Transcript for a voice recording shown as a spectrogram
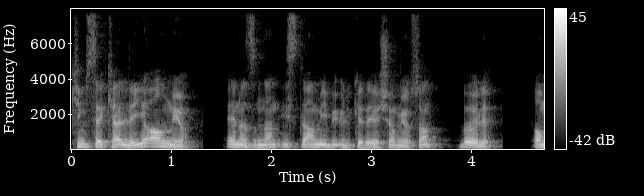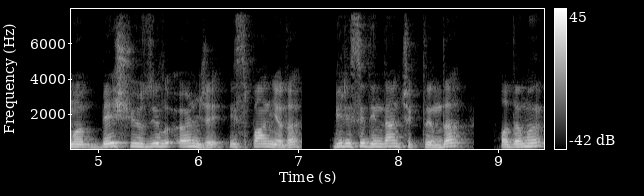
Kimse kelleyi almıyor. En azından İslami bir ülkede yaşamıyorsan böyle. Ama 500 yıl önce İspanya'da birisi dinden çıktığında adamı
